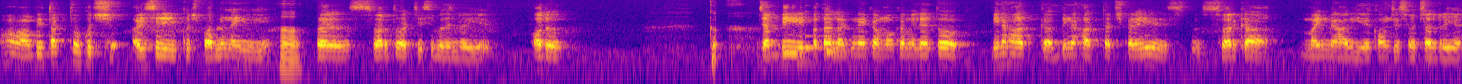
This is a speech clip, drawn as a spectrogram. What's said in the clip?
हाँ अभी तक तो कुछ ऐसी कुछ प्रॉब्लम नहीं हुई हाँ पर स्वर तो अच्छी से बदल रही है। और क... जब भी पता लगने का मौका मिले तो बिना हाथ का बिना हाथ टच करे ही स्वर का माइंड में आ रही है कौन सी स्वर चल रही है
